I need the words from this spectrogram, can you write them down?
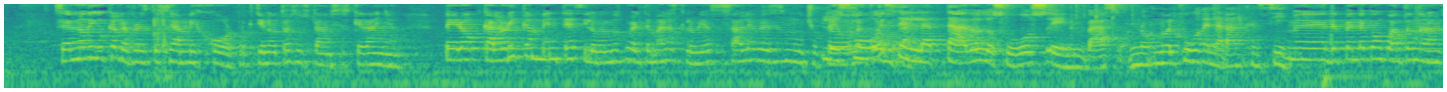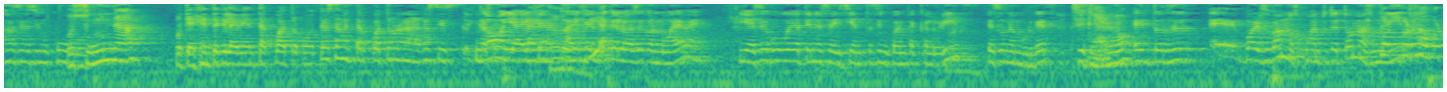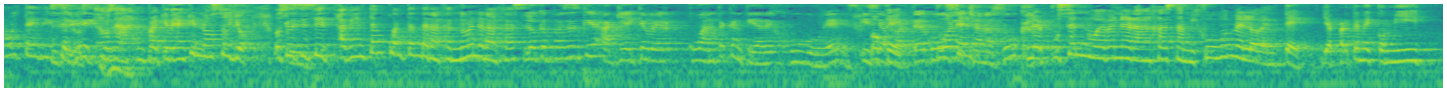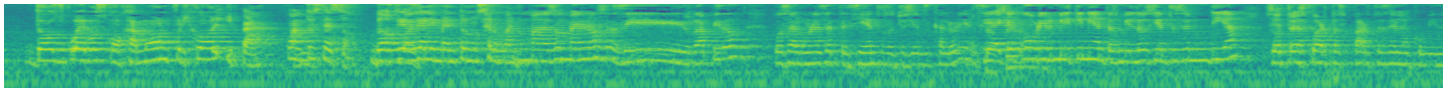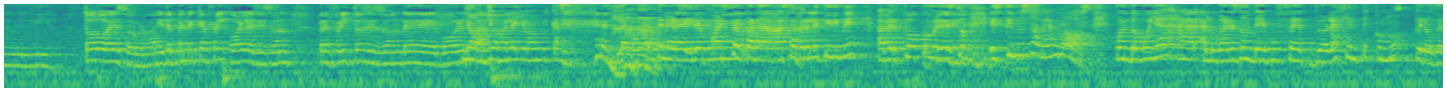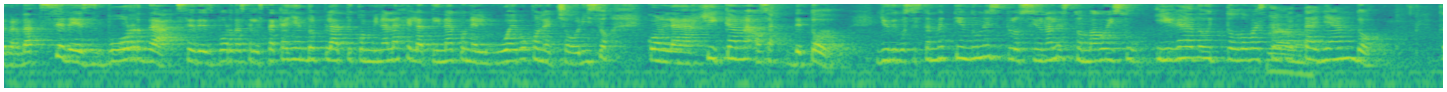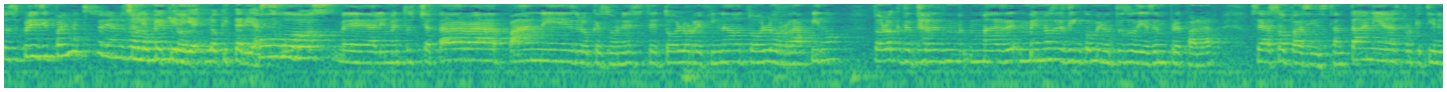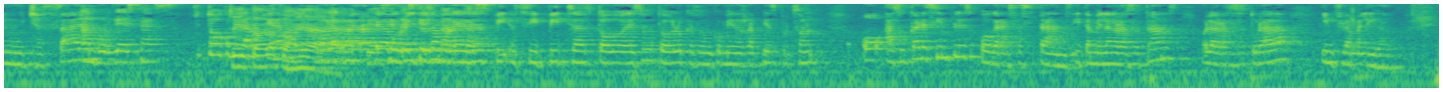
O sea, no digo que el refresco sea mejor porque tiene otras sustancias que dañan, pero calóricamente, si lo vemos por el tema de las calorías, sale a veces mucho peor Los jugos enlatados, los jugos en vaso, no, no el jugo de naranja en sí. Me- depende con cuántas naranjas se hace un jugo. Pues una, porque hay gente que le avienta cuatro. ¿Cómo te vas a aventar cuatro naranjas y es casi no, y hay, gente, hay que lo hace con nueve. Y ese jugo ya tiene 650 calorías. Es una hamburguesa. Sí, claro. Entonces, eh, por eso vamos, ¿cuánto te tomas? ¿Un Por, litro? por favor, voltea y díselo. Sí. O sea, para que vean que no soy yo. O sea, Sí. si se avientan cuántas naranjas, nueve naranjas. Lo que pasa es que aquí hay que ver cuánta cantidad de jugo es. Y si aparte del jugo puse- le echan azúcar. Le puse nueve naranjas a mi jugo y me lo aventé. Y aparte me comí dos huevos con jamón, frijol y pan. ¿Cuánto es eso? Dos No, días pues, de alimento en un ser humano. Más o menos así rápido, pues algunas 700, 800 calorías. Si hay que cubrir 1500, 1200 en un día, son tres cuartas partes de la comida del día. Todo eso, ¿verdad? Y depende qué frijoles, si son refritos, si son de bolsa. No, yo me la llevo a mi casa. La voy a tener ahí de muestra Sí. para nada más. A ver, Leti, dime, a ver, ¿puedo comer esto? Es que no sabemos. Cuando voy a lugares donde hay buffet, veo a la gente como, pero de verdad se desborda, se desborda, se le está cayendo el plato y combina la gelatina con el huevo, con el chorizo, con la jícama, o sea, de todo. Y yo digo, se están metiendo una explosión al estómago y su hígado y todo va a estar Claro. batallando. Entonces, principalmente serían los Son lo que alimentos. quería- lo quitarías. Jugos, eh, alimentos chatarra, panes, lo que son este, todo lo refinado, todo lo rápido, todo lo que te tardes más de- menos de 5 minutos o 10 en preparar. O sea, sopas instantáneas porque tienen mucha sal. Hamburguesas. Sí, todo comida Sí, toda la rápida, comida. toda la comida Rápida, burritos, hamburguesas, pi- sí, pizzas, todo eso, todo lo que son comidas rápidas, porque son o azúcares simples o grasas trans. Y también la grasa trans o la grasa saturada inflama el hígado.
